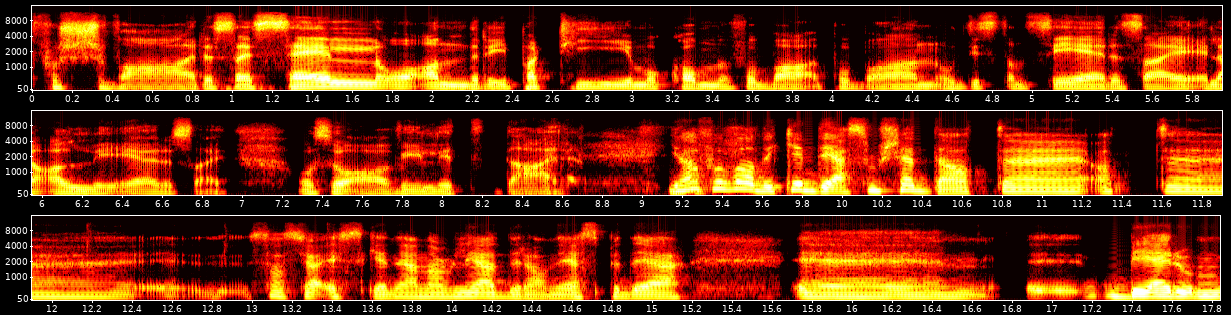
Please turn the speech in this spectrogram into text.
forsvare seg selv, og andre i partiet må komme på banen og distansere seg eller alliere seg. Og så er vi litt der. Ja, for var det ikke det som skjedde, at, eh, at uh, Sasja Esken, en av lederne i SPD, ber om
